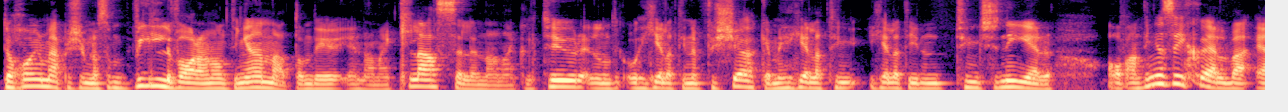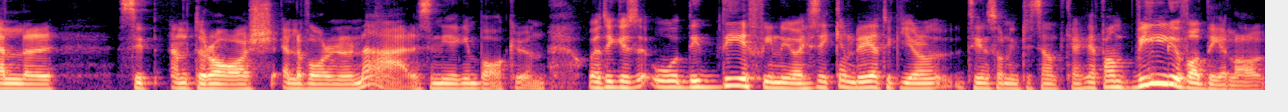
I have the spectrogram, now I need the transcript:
du har ju de här personerna som vill vara någonting annat, om det är en annan klass eller en annan kultur eller någonting, och hela tiden försöka, men hela, hela tiden tyngs ner av antingen sig själva eller sitt entourage eller vad det nu är, sin egen bakgrund. Och jag tycker, och det, det finner jag i Sickan, det är det jag tycker gör honom till en sån intressant karaktär, för han vill ju vara del av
